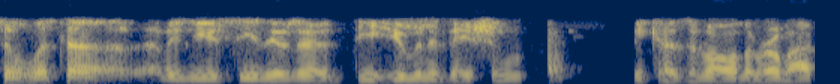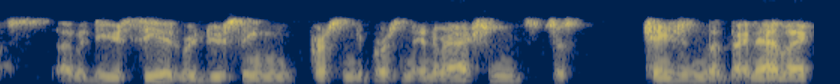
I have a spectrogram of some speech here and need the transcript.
So what's uh, I mean, do you see there's a dehumanization because of all the robots? I mean, do you see it reducing person to person interactions, just changing the dynamic,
